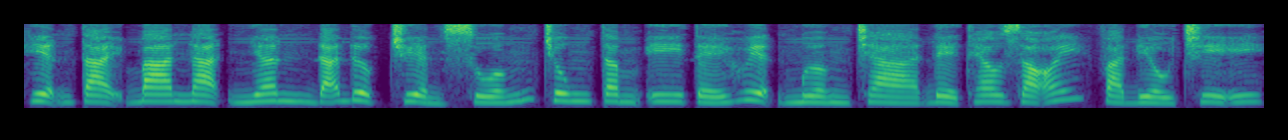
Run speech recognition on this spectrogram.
Hiện tại ba nạn nhân đã được chuyển xuống Trung tâm Y tế huyện Mường Trà để theo dõi và điều trị.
